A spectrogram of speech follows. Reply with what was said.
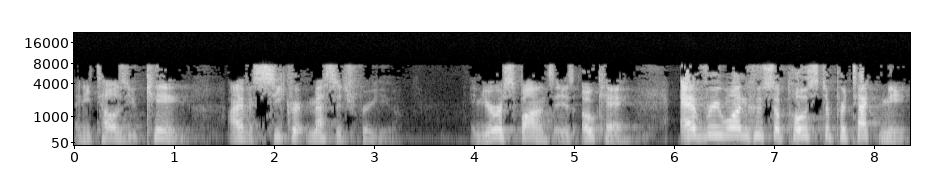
and he tells you, King, I have a secret message for you. And your response is, okay, everyone who's supposed to protect me,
